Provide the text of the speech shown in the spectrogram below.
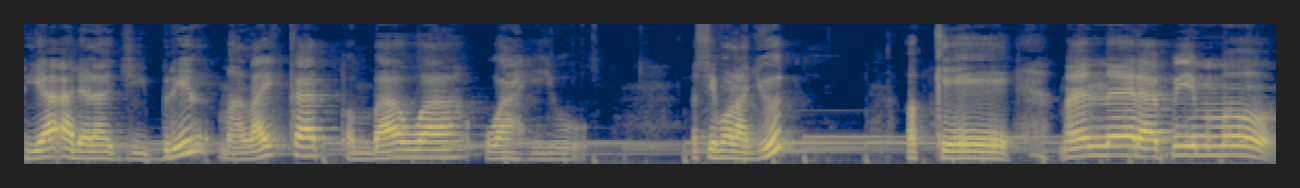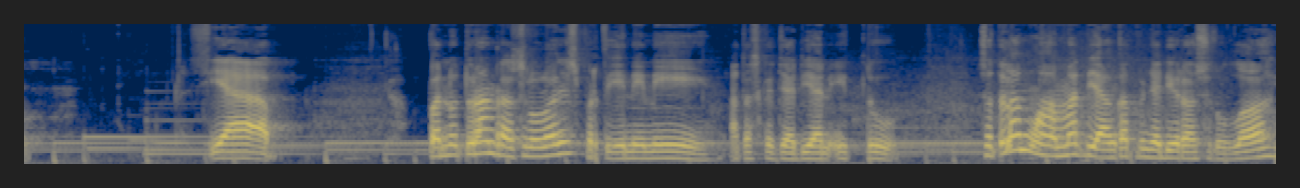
Dia adalah Jibril, malaikat pembawa wahyu. Masih mau lanjut? Oke, mana rapimu? Siap. Penuturan Rasulullah ini seperti ini nih atas kejadian itu. Setelah Muhammad diangkat menjadi Rasulullah,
